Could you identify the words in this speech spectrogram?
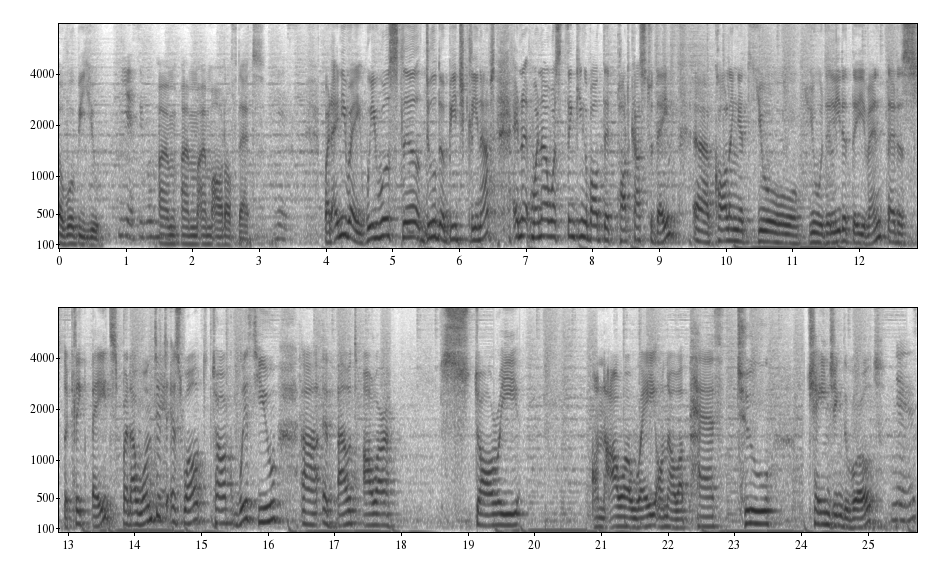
uh, will be you. yes, it will be. I'm I'm I'm out of that. yes. But anyway, we will still do the beach cleanups. And when I was thinking about that podcast today, uh, calling it "You You Deleted the Event," that is the clickbait. But I wanted as well to talk with you uh, about our story on our way, on our path to changing the world Yes.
